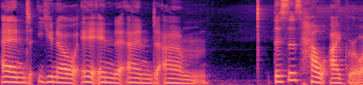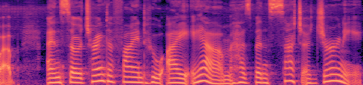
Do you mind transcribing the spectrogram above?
And, you know, and, and, um, this is how I grew up. And so trying to find who I am has been such a journey.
